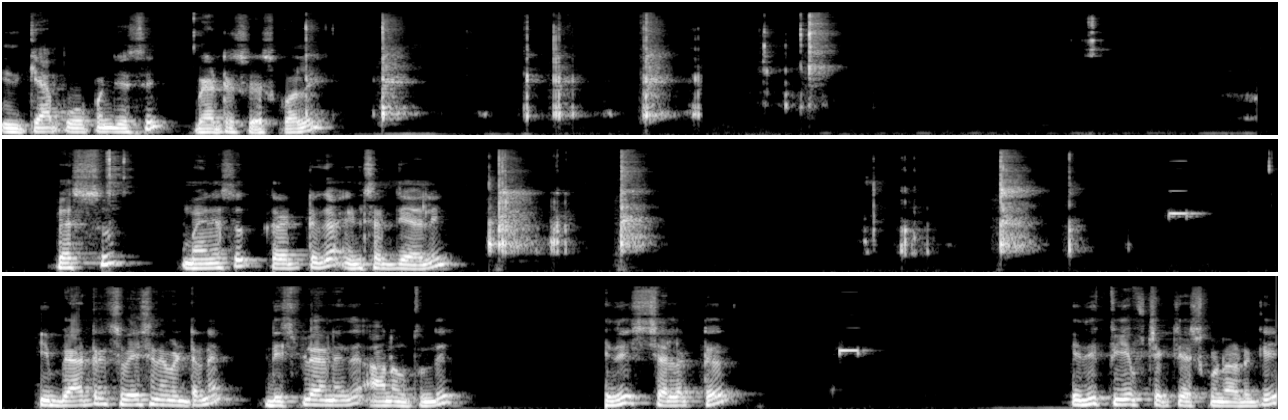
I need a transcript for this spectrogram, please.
ఇది క్యాప్ ఓపెన్ చేసి బ్యాటరీస్ వేసుకోవాలి. ప్లస్ మైనస్ కరెక్ట్గా ఇన్సర్ట్ చేయాలి. ఈ బ్యాటరీస్ వేసిన వెంటనే డిస్ప్లే అనేది ఆన్ అవుతుంది. ఇది సెలెక్ట్. ఇది పిఎఫ్ చెక్ చేసుకోవడానికి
